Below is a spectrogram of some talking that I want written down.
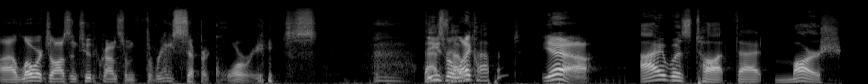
uh, lower jaws, and tooth crowns from three separate quarries. That's These were how like, it happened. yeah, I was taught that Marsh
